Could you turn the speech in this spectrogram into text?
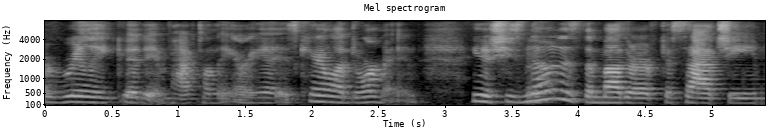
a really good impact on the area is Caroline Dormon. You know, she's known as the mother of Kisatchie,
